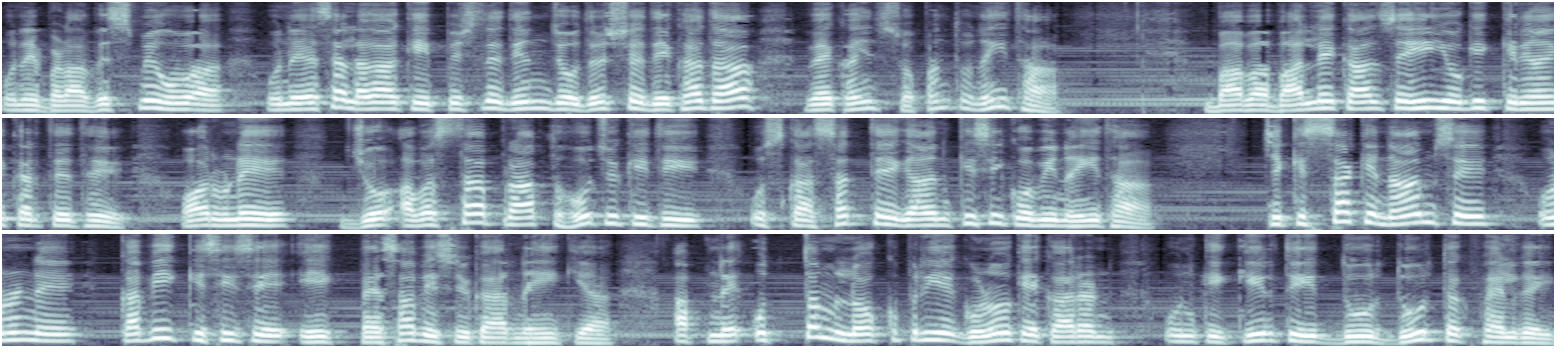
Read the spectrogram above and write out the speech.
उन्हें बड़ा विस्मय हुआ। उन्हें ऐसा लगा कि पिछले दिन जो दृश्य देखा था, वह कहीं स्वप्न तो नहीं था। बाबा बाल्यकाल से ही योगिक क्रियाएँ करते थे और उन्हें जो अवस्था प्राप्त हो चुकी थी, उसका सत्य ज्ञान किसी को भी नहीं था। चिकित्सा के नाम से उन्होंने कभी किसी से एक पैसा भी स्वीकार नहीं किया। अपने उत्तम लोकप्रिय गुणों के कारण उनकी कीर्ति दूर दूर तक फैल गई।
